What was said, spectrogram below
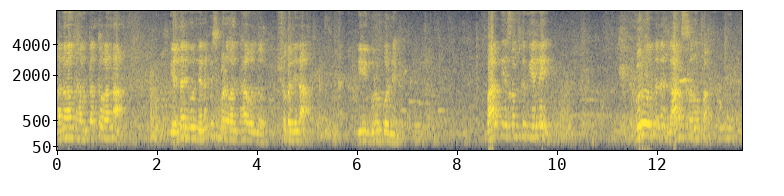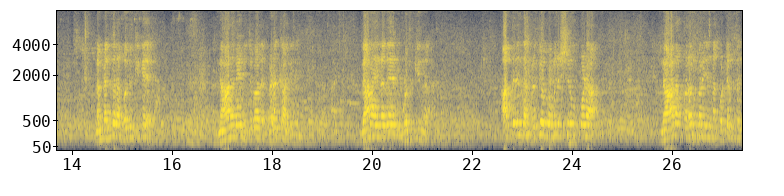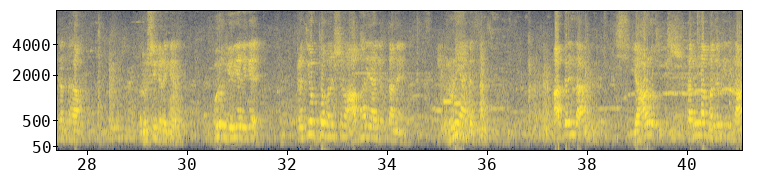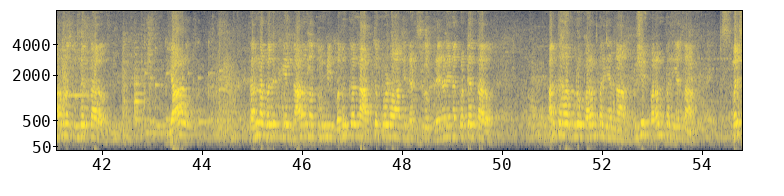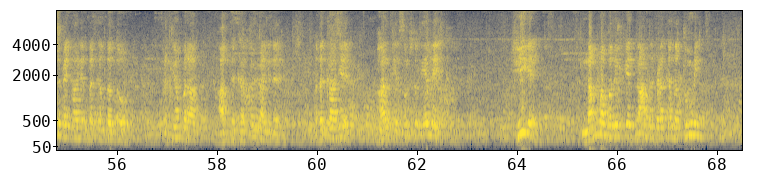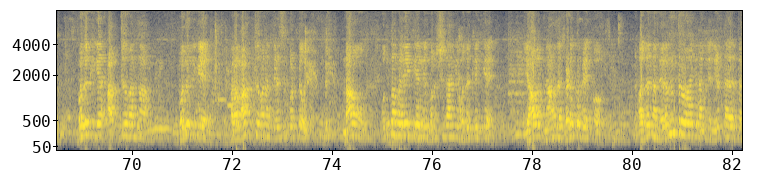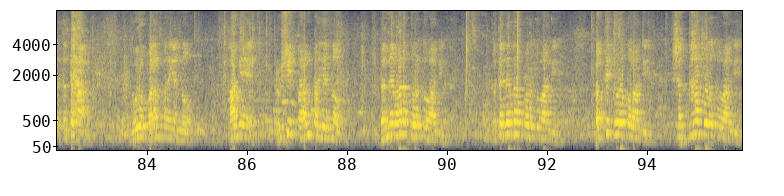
ಅನ್ನುವಂತಹ ಒಂದು ತತ್ವವನ್ನ ಎಲ್ಲರಿಗೂ ನೆನಪಿಸಿಕೊಡುವಂತಹ ಒಂದು ಶುಭ ದಿನ ಈ ಗುರು ಪೂರ್ಣಿಮೆ. ಭಾರತೀಯ ಸಂಸ್ಕೃತಿಯಲ್ಲಿ ಗುರು ಅಂತಂದ್ರೆ ಜ್ಞಾನ ಸ್ವರೂಪ. ನಮ್ಮೆಲ್ಲರ ಬದುಕಿಗೆ ಜ್ಞಾನವೇ ನಿಜವಾದ ಬೆಳಕಾಗಿದೆ. ಜ್ಞಾನ ಇಲ್ಲದೆ ಬದುಕಿಲ್ಲ. ಆದ್ದರಿಂದ ಪ್ರತಿಯೊಬ್ಬ ಮನುಷ್ಯನಿಗೂ ಕೂಡ ಜ್ಞಾನ ಪರಂಪರೆಯನ್ನ ಕೊಟ್ಟಿರ್ತಕ್ಕಂತಹ ಋಷಿಗಳಿಗೆ, ಗುರು ಹಿರಿಯರಿಗೆ ಪ್ರತಿಯೊಬ್ಬ ಮನುಷ್ಯನು ಆಭಾರಿಯಾಗಿರ್ತಾನೆ, ಋಣಿಯಾಗಿರ್ತಾನೆ. ಆದ್ದರಿಂದ ಯಾರು ತನ್ನ ಬದುಕಿಗೆ ಜ್ಞಾನವನ್ನು ತುಂಬಿರ್ತಾರೋ? ಯಾರು ತನ್ನ ಬದುಕಿಗೆ ಜ್ಞಾನವನ್ನು ತುಂಬಿ ಬದುಕನ್ನು ಅರ್ಥಪೂರ್ಣವಾಗಿ ನಡೆಸಲು ಪ್ರೇರಣೆಯನ್ನು ಕೊಟ್ಟಿರ್ತಾರೋ? ಅಂತಹ ಗುರು ಪರಂಪರೆಯನ್ನ, ಋಷಿ ಪರಂಪರೆಯನ್ನ ಸ್ಮರಿಸಬೇಕಾಗಿರ್ತಕ್ಕಂಥದ್ದು ಪ್ರತಿಯೊಬ್ಬರ ಆದ್ಯ ಕರ್ತವ್ಯವಾಗಿದೆ. ಅದಕ್ಕಾಗಿ ಭಾರತೀಯ ಸಂಸ್ಕೃತಿಯಲ್ಲಿ ಹೀಗೆ ನಮ್ಮ ಬದುಕಿಗೆ ಜ್ಞಾನದ ಬೆಳಕನ್ನು ತುಂಬಿ ಬದುಕಿಗೆ ಅರ್ಥವನ್ನ, ಬದುಕಿಗೆ ಪರಮಾರ್ಥವನ್ನ ತಿಳಿಸಿಕೊಟ್ಟು ನಾವು ಉತ್ತಮ ರೀತಿಯಲ್ಲಿ ಮನುಷ್ಯರಾಗಿ ಬದುಕಲಿಕ್ಕೆ ಯಾವ ಜ್ಞಾನದ ಬೆಳಕು ಬೇಕೋ ಅದನ್ನ ನಿರಂತರವಾಗಿ ನಮಗೆ ನೀಡ್ತಾ ಇರತಕ್ಕಂತಹ ಗುರು ಪರಂಪರೆಯನ್ನು ಹಾಗೆ ಋಷಿ ಪರಂಪರೆಯನ್ನು ಧನ್ಯವಾದ ಪೂರ್ವಕವಾಗಿ ಕೃತಜ್ಞತಾಪೂರ್ವಕವಾಗಿ, ಭಕ್ತಿಪೂರ್ವಕವಾಗಿ, ಶ್ರದ್ಧಾಪೂರ್ವಕವಾಗಿ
